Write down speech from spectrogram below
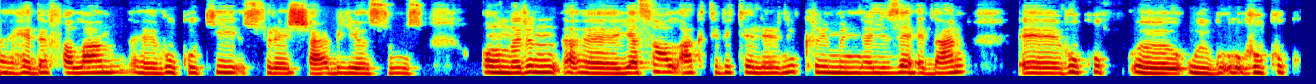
e, hedef alan e, hukuki süreçler biliyorsunuz onların e, yasal aktivitelerini kriminalize eden e, hukuk e, uygu, hukuk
